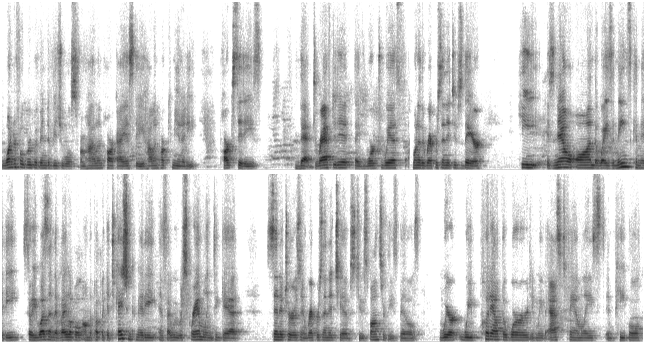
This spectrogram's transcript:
wonderful group of individuals from Highland Park ISD, Highland Park Community, Park Cities that drafted it. They've worked with one of the representatives there he is now on the Ways and Means Committee, so he wasn't available on the Public Education Committee. And so we were scrambling to get senators and representatives to sponsor these bills. Where we put out the word and we've asked families and people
